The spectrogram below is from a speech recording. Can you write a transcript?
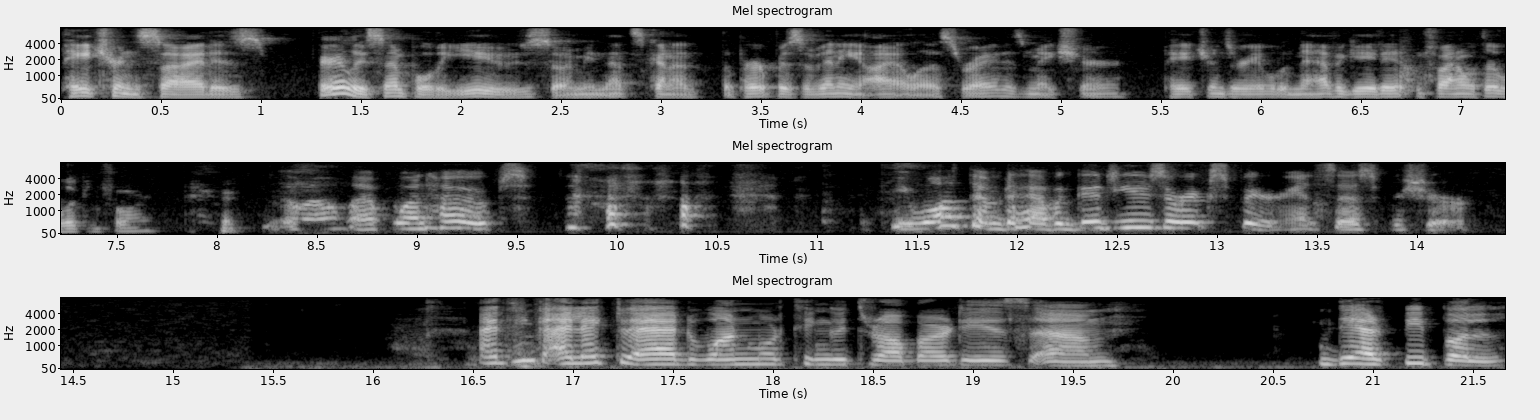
patron side is fairly simple to use. So I mean, that's kind of the purpose of any ILS, right? Is make sure patrons are able to navigate it and find what they're looking for. Well, that one hopes. You want them to have a good user experience, that's for sure. I think I like to add one more thing with Robert is um, are people.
